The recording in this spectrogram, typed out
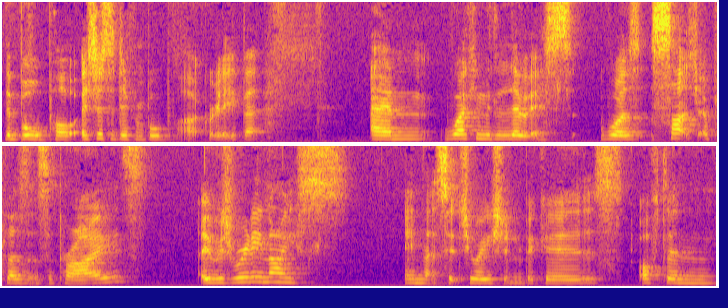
the ballpark. It's just a different ballpark, really, but um, working with Lewis was such a pleasant surprise. It was really nice in that situation because often,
